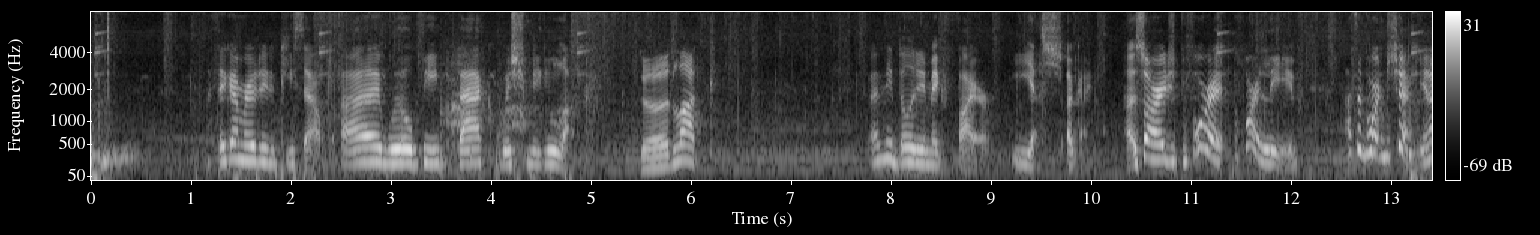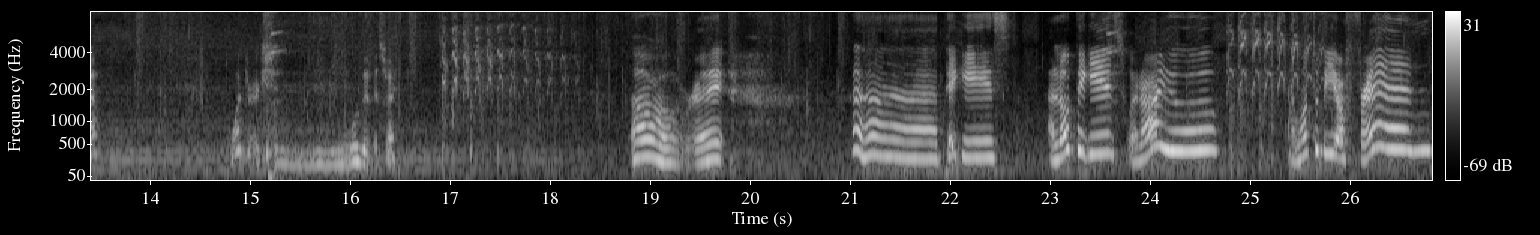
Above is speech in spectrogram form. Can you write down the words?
I think I'm ready to peace out. I will be back. Wish me luck. Good luck. I have the ability to make fire? Yes. Okay. Uh, sorry, just before I before I leave, that's important to check. You know. What direction? We'll go this way. All right. Ah, piggies. Hello, piggies. Where are you? I want to be your friend.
